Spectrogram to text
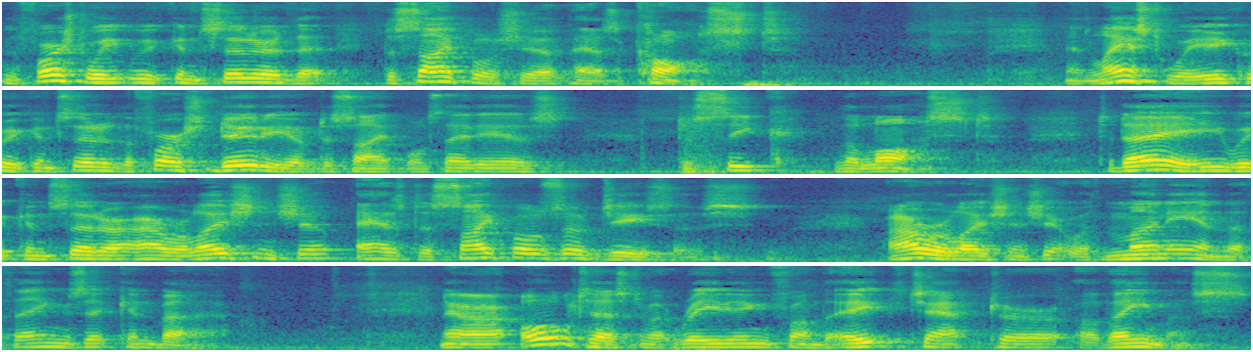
In the first week, we considered that discipleship has a cost. And last week, we considered the first duty of disciples, that is, to seek the lost. Today, we consider our relationship as disciples of Jesus, our relationship with money and the things it can buy. Now, our Old Testament reading from the eighth chapter of Amos,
